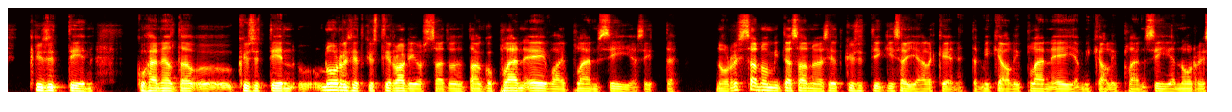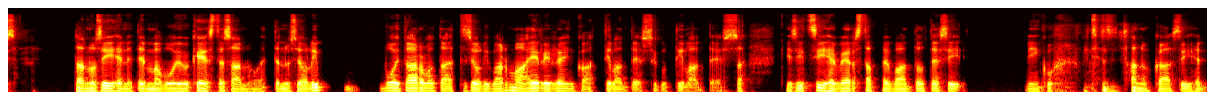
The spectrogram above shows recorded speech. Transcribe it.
kysyttiin, kun häneltä kysyttiin, Norrisit kysyi radiossa, että otetaanko plan A vai plan C, ja sitten Norris sanoi, mitä sanoi, ja sieltä kysyttiin kisan jälkeen, että mikä oli plan A ja mikä oli plan C, ja Norris sanoi siihen, että en mä voi oikein sitä sanoa, että no se oli, voit arvata, että se oli varmaan eri renkaat tilanteessa kuin tilanteessa. Ja sitten siihen Verstappen vaan totesi, niin kuin, miten se sanokaa siihen,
